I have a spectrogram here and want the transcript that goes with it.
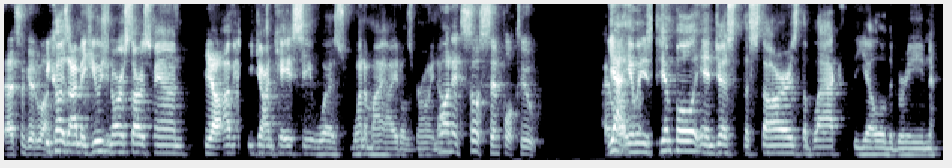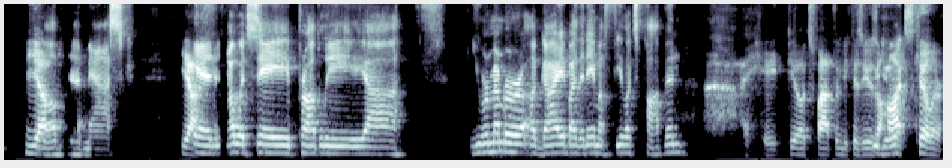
that's a good one. Because I'm a huge North Stars fan. yeah, Obviously, Jon Casey was one of my idols growing up. well, and up. it's so simple too. I Yeah, it was simple in just the stars, the black, the yellow, the green. yeah, Love that mask. yeah. And I would say probably uh, you remember a guy by the name of Felix Potvin? I hate Felix Potvin because he was You a do? Hawks killer.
